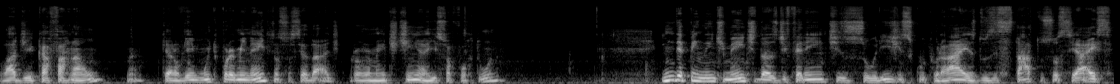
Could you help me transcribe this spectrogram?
lá de Cafarnaum, né, que era alguém muito proeminente na sociedade, que provavelmente tinha aí sua fortuna. Independentemente das diferentes origens culturais, dos status sociais,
